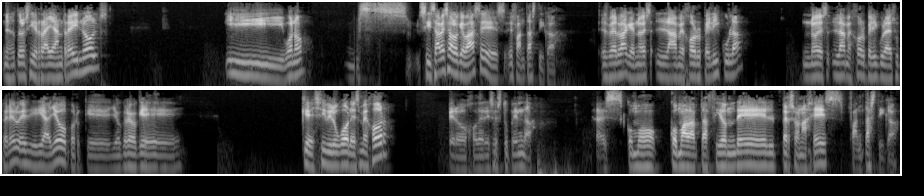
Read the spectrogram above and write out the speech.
Nosotros y Ryan Reynolds. Y bueno, si sabes a lo que vas, es, es fantástica. Es verdad que no es la mejor película. No es la mejor película de superhéroes, diría yo, porque yo creo que, que Civil War es mejor. Pero joder, es estupenda. Es como, como adaptación del personaje es fantástica.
